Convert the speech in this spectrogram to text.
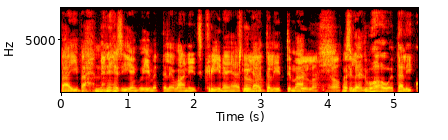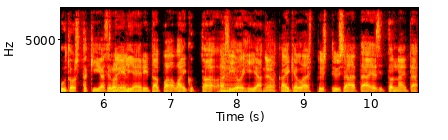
päivä menee siihen, kun ihmettelee vaan niitä screenejä ja sitä kyllä, käyttöliittymää. Kyllä, joo. Mä silleen, että vau, wow, että tämä liikkuu tostakin ja siellä on niin. neljä eri tapaa vaikuttaa mm, asioihin ja joo. kaikenlaista pystyy säätää ja sitten on näitä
